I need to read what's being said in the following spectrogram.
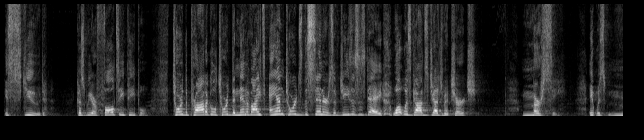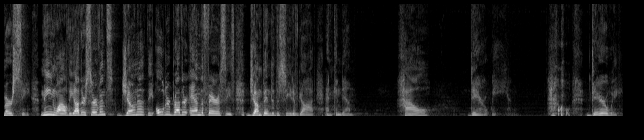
is skewed because we are faulty people. Toward the prodigal, toward the Ninevites, and towards the sinners of Jesus' day, what was God's judgment, church? Mercy. It was mercy. Meanwhile, the other servants, Jonah, the older brother, and the Pharisees, jump into the seat of God and condemn. How dare we? How dare we?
